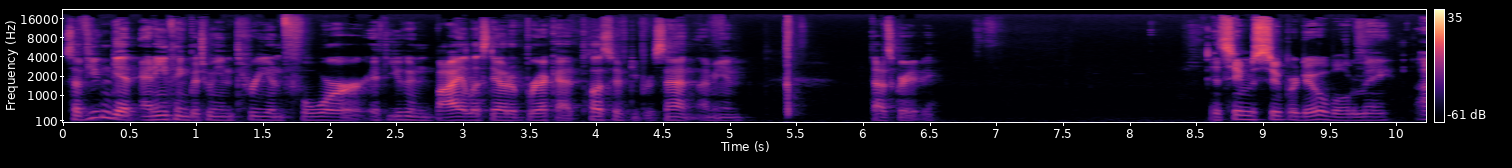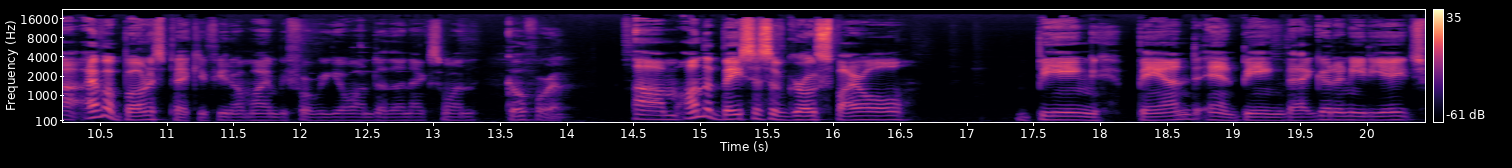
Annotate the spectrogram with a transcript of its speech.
So if you can get anything between three and four, if you can buy list out a brick at plus fifty percent, I mean, that's gravy. It seems super doable to me. Uh, I have a bonus pick if you don't mind before we go on to the next one. Go for it. Um, on the basis of Growth Spiral being banned and being that good in EDH,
